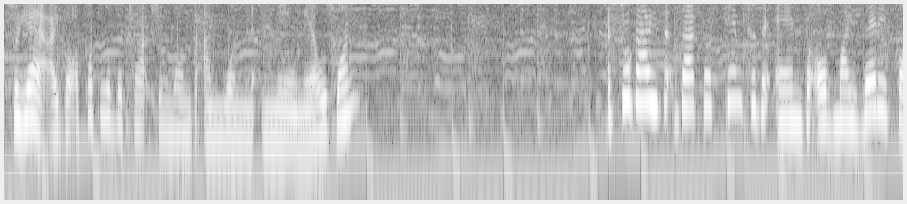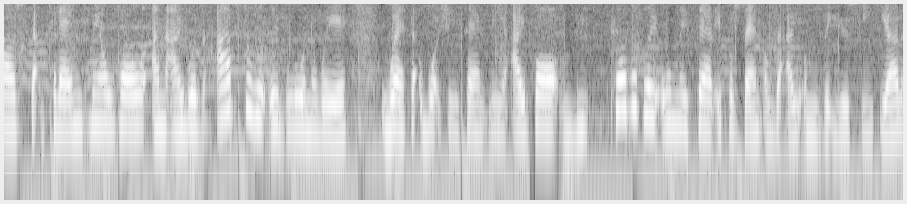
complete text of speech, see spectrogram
So yeah, I got a couple of attraction ones and one nail nails one. So guys, that's us came to the end of my very first friend mail haul and I was absolutely blown away with what she sent me. I bought probably only 30% of the items that you see here.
